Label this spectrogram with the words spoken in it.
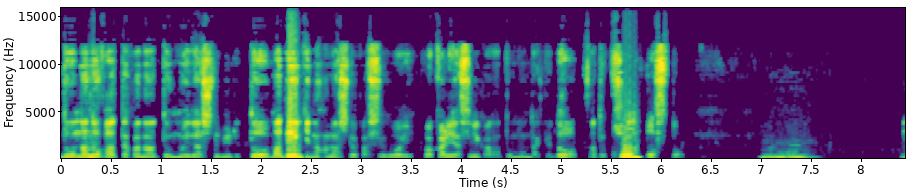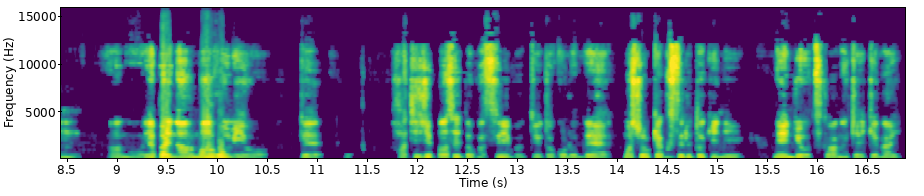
どんなのがあったかなって思い出してみると、まあ、電気の話とかすごいわかりやすいかなと思うんだけど、あとコンポスト。うんうん。あの、やっぱり生ゴミをって80%が水分っていうところで、まあ、焼却するときに燃料を使わなきゃいけないっ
